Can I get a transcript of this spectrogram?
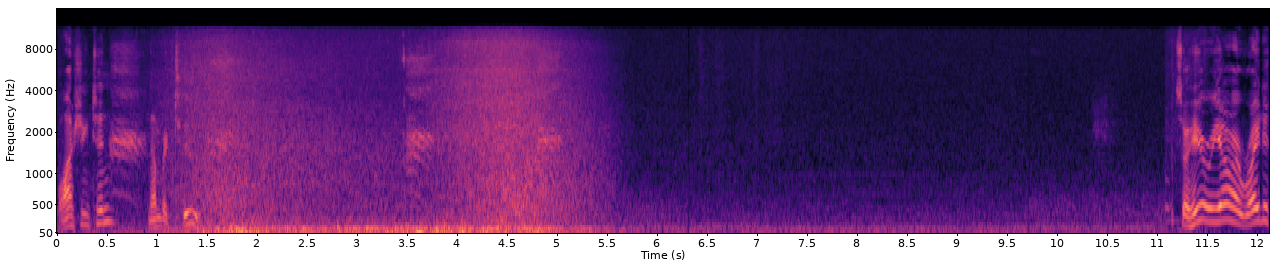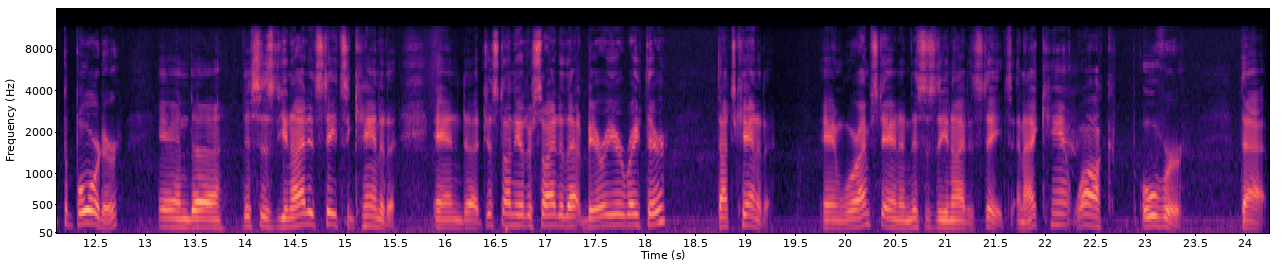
Washington, number two. So here we are right at the border and uh, this is the United States and Canada. And uh, just on the other side of that barrier right there that's Canada. And where I'm standing this is the United States. And I can't walk over that.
